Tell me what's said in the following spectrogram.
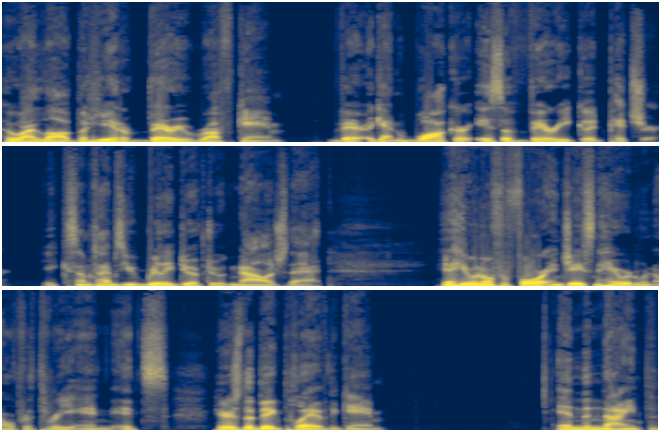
who I love, but he had a very rough game. There again, Walker is a very good pitcher. Sometimes you really do have to acknowledge that. Yeah, he went oh over 4, and Jason Heyward went oh over 3. And it's here's the big play of the game in the ninth.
